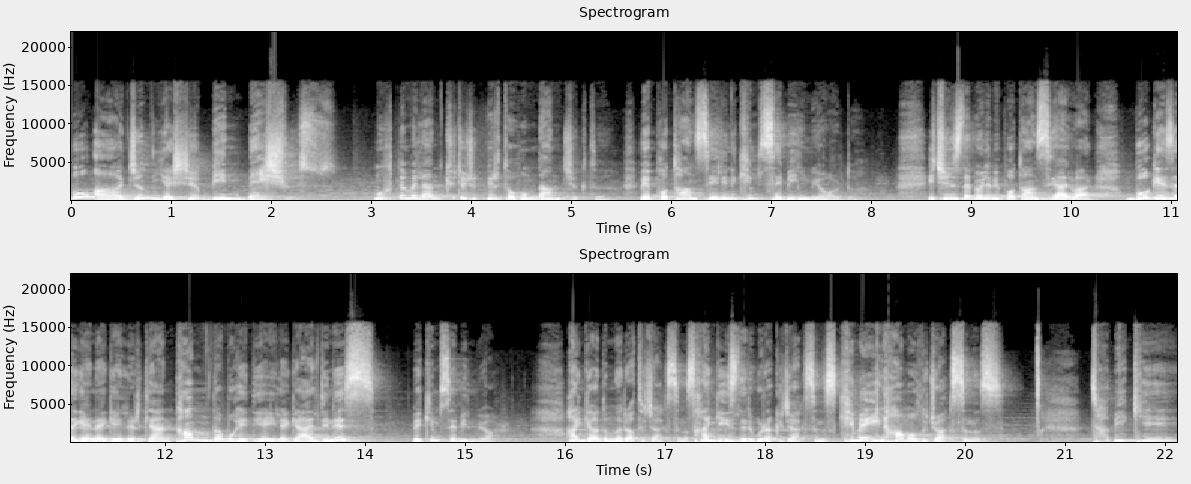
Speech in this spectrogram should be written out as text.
Bu ağacın yaşı 1500. Muhtemelen küçücük bir tohumdan çıktı ve potansiyelini kimse bilmiyordu. İçinizde böyle bir potansiyel var. Bu gezegene gelirken tam da bu hediye ile geldiniz ve kimse bilmiyor. Hangi adımları atacaksınız? Hangi izleri bırakacaksınız? Kime ilham olacaksınız? Tabii ki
